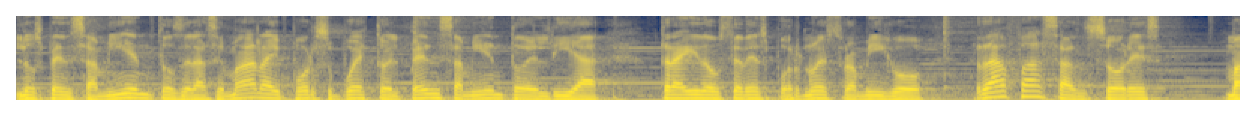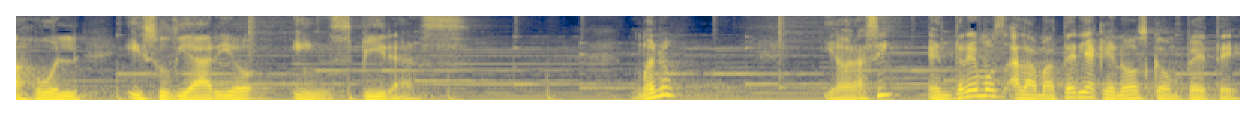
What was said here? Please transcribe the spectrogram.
los pensamientos de la semana y por supuesto el pensamiento del día traído a ustedes por nuestro amigo Rafa Sansores Majul y su diario Inspiras. Bueno, y ahora sí, entremos a la materia que nos compete.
